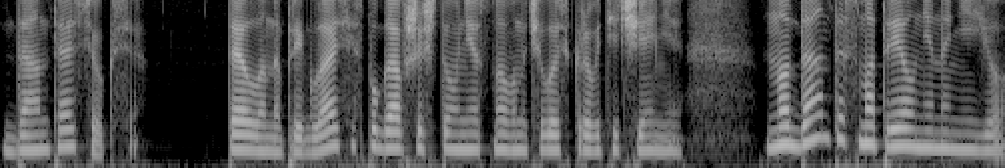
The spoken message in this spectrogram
Данте осекся. Телла напряглась, испугавшись, что у нее снова началось кровотечение. Но Данте смотрел не на нее.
